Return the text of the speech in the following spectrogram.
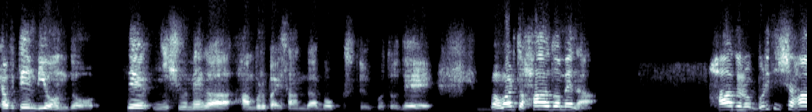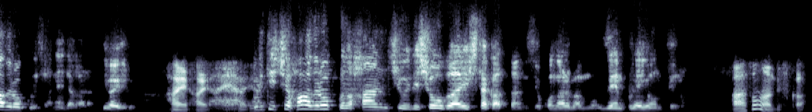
キャプテンビヨンド、で、2週目がハンブルパイサンダーボックスということで、まあ、割とハードめな、ハードロック、ブリティッシュハードロックですよね、だから、いわゆる。はいはいはいはい。ブリティッシュハードロックの範疇で紹介したかったんですよ、このアルバム、全プレイ4っていうの。あ、そうなんですか。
